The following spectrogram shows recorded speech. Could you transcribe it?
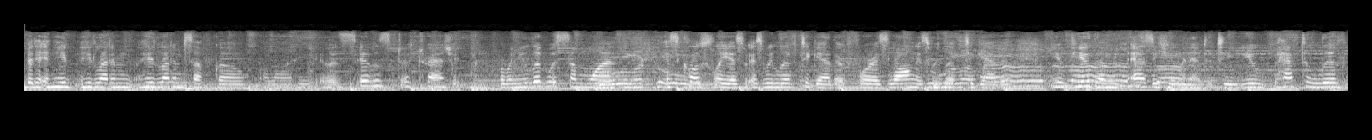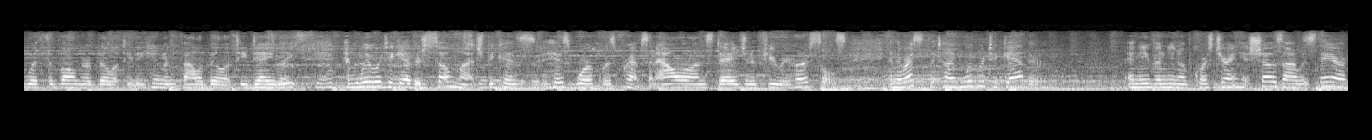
but and he he let him he let himself go a lot. He, it was it was tragic. But when you live with someone as closely as, as we live together for as long as we live together, you view them as a human entity. You have to live with the vulnerability, the human fallibility daily. And we were together so much because his work was perhaps an hour on stage and a few rehearsals, and the rest of the time we were together. And even, you know, of course, during his shows, I was there.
